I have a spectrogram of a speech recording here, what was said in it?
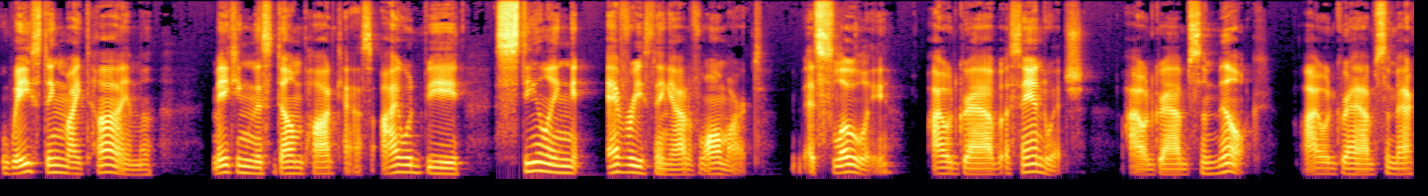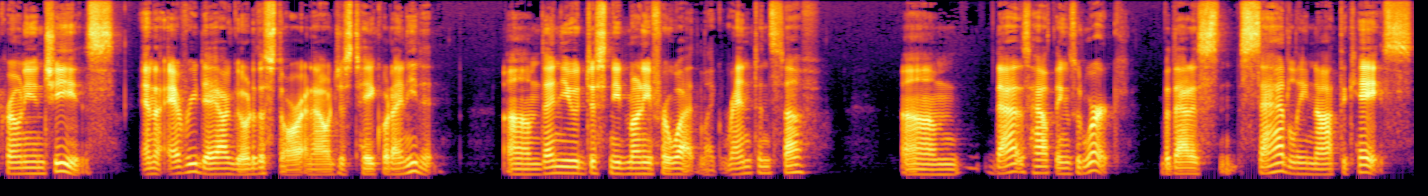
wasting my time making this dumb podcast. I would be stealing everything out of Walmart. Slowly. I would grab a sandwich. I would grab some milk. I would grab some macaroni and cheese. And every day I'd go to the store and I would just take what I needed. Um, then you would just need money for what? Like rent and stuff? Um, that is how things would work. But that is sadly not the case.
